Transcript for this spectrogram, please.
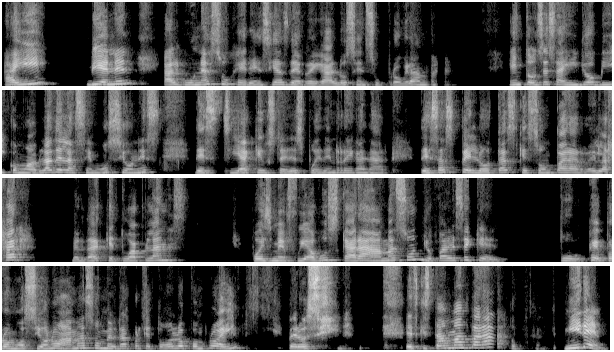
Ahí vienen algunas sugerencias de regalos en su programa. Entonces ahí yo vi, como habla de las emociones, decía que ustedes pueden regalar de esas pelotas que son para relajar, ¿verdad? Que tú aplanas. Pues me fui a buscar a Amazon, yo parece que, que promociono Amazon, ¿verdad? Porque todo lo compro ahí, pero sí, es que está más barato. Miren,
